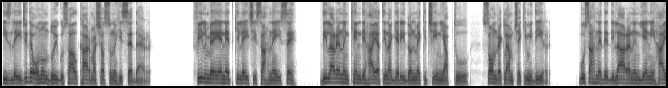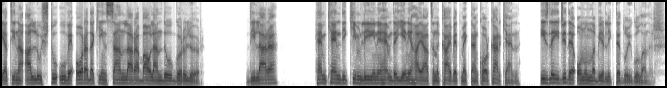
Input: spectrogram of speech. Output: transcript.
izleyici de onun duygusal karmaşasını hisseder. Filme en etkileyici sahne ise, Dilara'nın kendi hayatına geri dönmek için yaptığı son reklam çekimidir. Bu sahnede Dilara'nın yeni hayatına alıştığı ve oradaki insanlara bağlandığı görülür. Dilara, hem kendi kimliğini hem de yeni hayatını kaybetmekten korkarken, izleyici de onunla birlikte duygulanır.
